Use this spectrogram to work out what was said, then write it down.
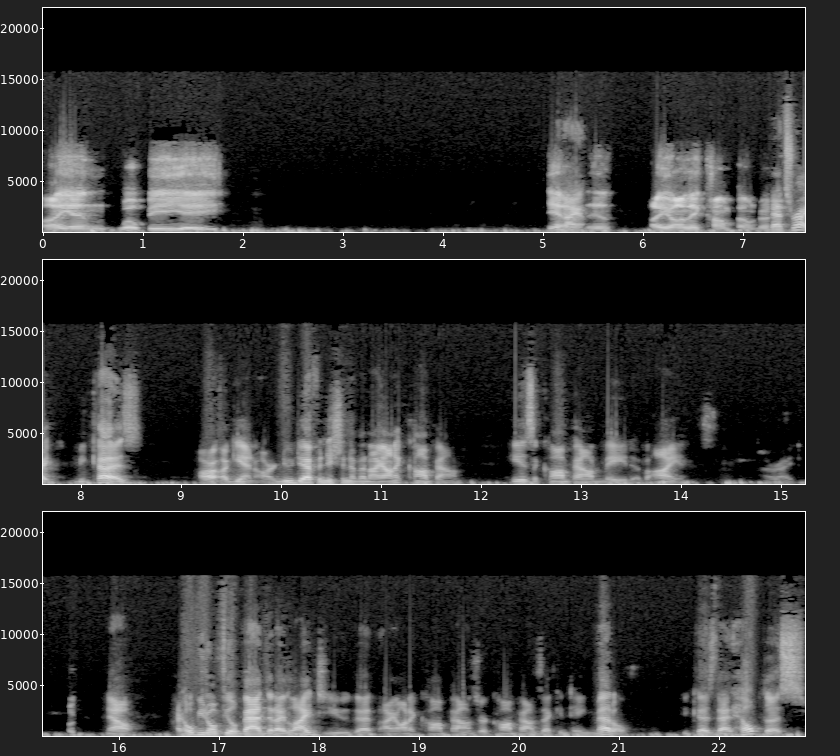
ion will be a yeah, I- an ionic compound, right? That's right, because our, again, our new definition of an ionic compound is a compound made of ions. All right. Okay. Now, I hope you don't feel bad that I lied to you that ionic compounds are compounds that contain metal, because that helped us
